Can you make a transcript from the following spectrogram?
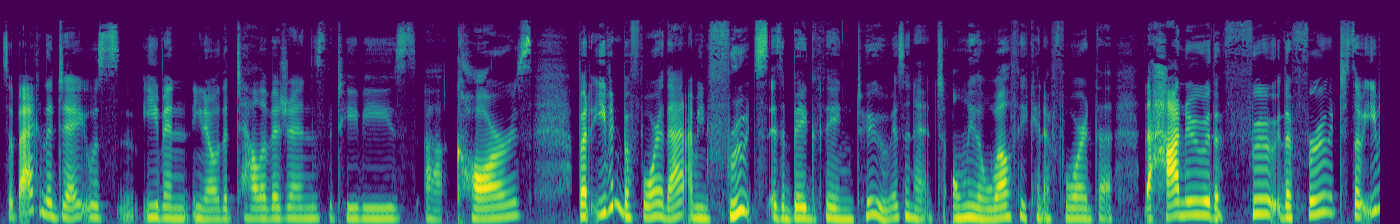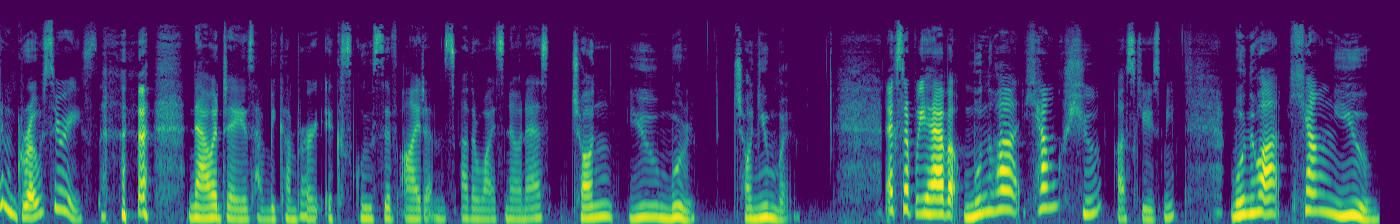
So back in the day, it was even, you know, the televisions, the TVs, uh, cars. But even before that, I mean, fruits is a big thing too, isn't it? Only the wealthy can afford the, the hanu, the fruit, the fruit. So even groceries nowadays have become very exclusive items, otherwise known as 전유물, 전유물. Next up, we have 문화 향유. Excuse me. 문화 향유.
